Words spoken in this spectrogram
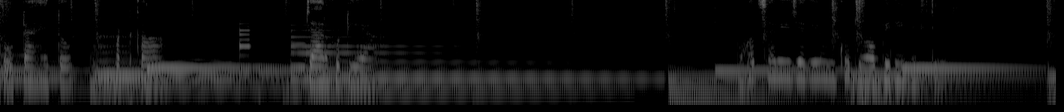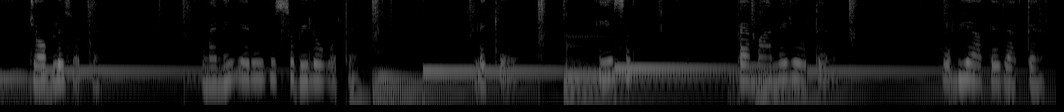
छोटा है तो मटका चार फुटिया। बहुत सारी जगह उनको जॉब भी नहीं मिलती है। जॉबलेस होते हैं। मैं नहीं कह रही हूँ कि सभी लोग होते हैं। लेकिन ये सब पैमाने जो होते हैं ना, वो भी आके जाते हैं।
